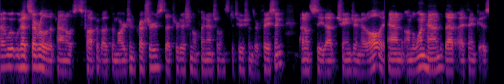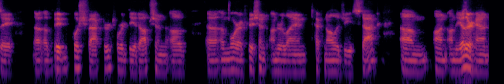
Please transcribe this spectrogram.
uh, we've had several of the panelists talk about the margin pressures that traditional financial institutions are facing. I don't see that changing at all. And on the one hand, that I think is a a big push factor toward the adoption of uh, a more efficient underlying technology stack. Um, on, on the other hand,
